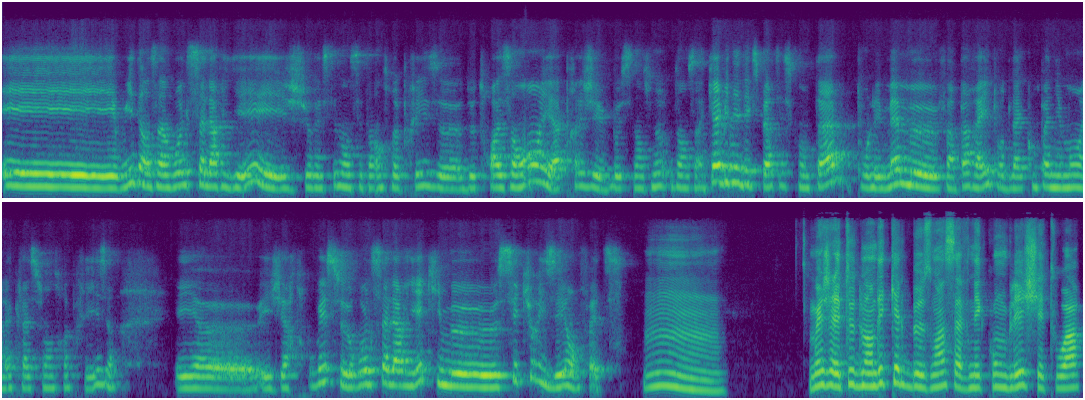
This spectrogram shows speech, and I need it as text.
Et oui, dans un rôle salarié et je suis restée dans cette entreprise de trois ans et après j'ai bossé dans, dans un cabinet d'expertise comptable pour les mêmes, enfin pareil, pour de l'accompagnement à la création d'entreprise. Euh, et, j'ai retrouvé ce rôle salarié qui me sécurisait en fait. Mmh. Moi, j'allais te demander quel besoin ça venait combler chez toi.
